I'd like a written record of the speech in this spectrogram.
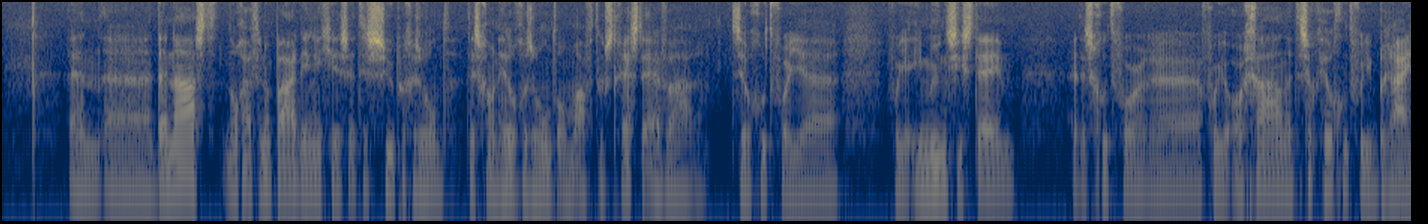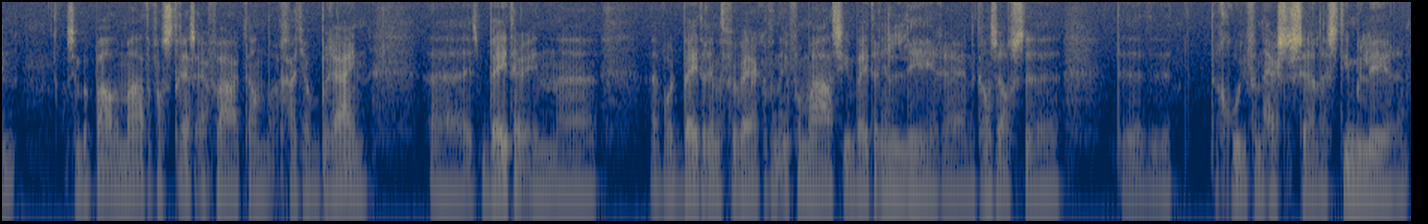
En uh, daarnaast nog even een paar dingetjes. Het is super gezond. Het is gewoon heel gezond om af en toe stress te ervaren. Het is heel goed voor je, voor je immuunsysteem. Het is goed voor, uh, voor je organen. Het is ook heel goed voor je brein. Als je een bepaalde mate van stress ervaart, dan gaat jouw brein uh, is beter in, uh, wordt beter in het verwerken van informatie en beter in leren. En kan zelfs de, de, de, de groei van hersencellen stimuleren.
